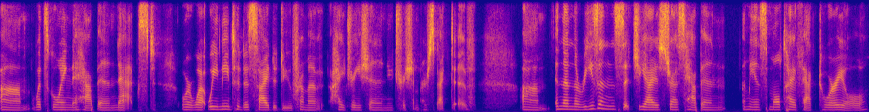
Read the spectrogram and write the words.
um, what's going to happen next or what we need to decide to do from a hydration and nutrition perspective. Um, and then the reasons that GI stress happen, I mean, it's multifactorial,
